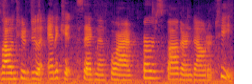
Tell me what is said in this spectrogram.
volunteer to do an etiquette segment for our first father and daughter tea.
